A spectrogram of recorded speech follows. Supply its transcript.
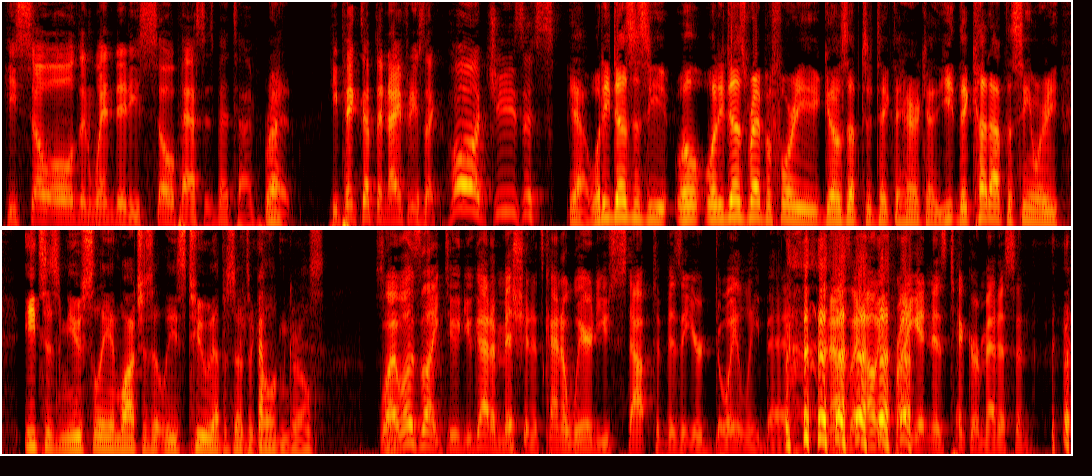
He's so old and winded. He's so past his bedtime. Right. He picked up the knife and he's like, "Oh Jesus!" Yeah, what he does is he well, what he does right before he goes up to take the haircut. He, they cut out the scene where he eats his muesli and watches at least two episodes of Golden Girls. Well, I was like, dude, you got a mission. It's kind of weird you stopped to visit your doily bed. And I was like, oh, he's probably getting his ticker medicine.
